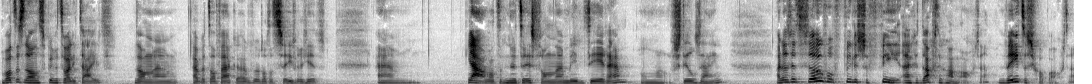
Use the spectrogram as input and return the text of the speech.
wat is dan spiritualiteit, dan ehm, hebben we het al vaker over dat het zweverig is. Ehm, ja, wat het nut is van uh, mediteren uh, of stil zijn. Maar er zit zoveel filosofie en gedachtegang achter, wetenschap achter.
